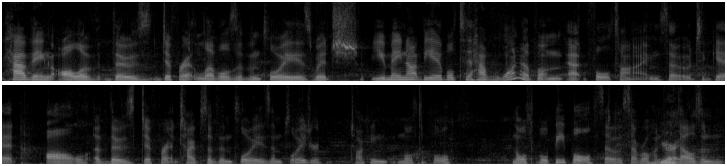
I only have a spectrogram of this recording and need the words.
having all of those different levels of employees, which you may not be able to have one of them at full time, so to get all of those different types of employees employed, you're talking multiple, multiple people, so several You're hundred right. thousand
